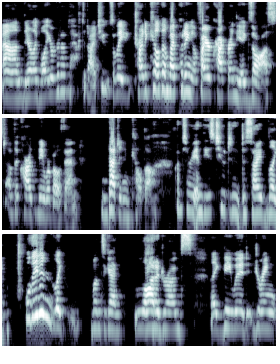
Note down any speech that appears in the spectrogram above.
And they're like, well, you're gonna have to have to die too. So they try to kill them by putting a firecracker in the exhaust of the car that they were both in. That didn't kill them. I'm sorry, and these two didn't decide like Well, they didn't like once again a lot of drugs. Like they would drink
